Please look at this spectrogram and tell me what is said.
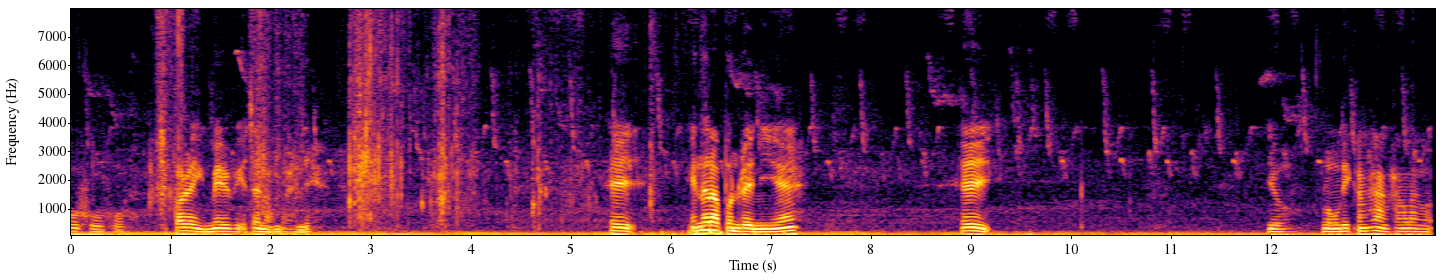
ओ हो हो पर एक मेरे भी अच्छा नंबर है đi căng hàng hàng lang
